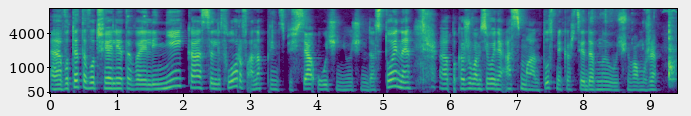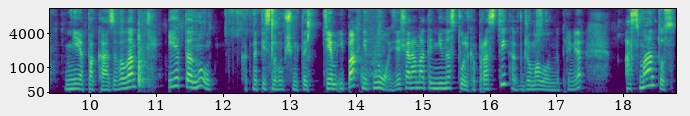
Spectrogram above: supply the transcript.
Э, вот эта вот фиолетовая линейка солифлоров, она, в принципе, вся очень и очень достойная. Э, покажу вам сегодня османтус. Мне кажется, я давно его очень вам уже не показывала. Это, ну, как написано, в общем-то, тем и пахнет, но здесь ароматы не настолько просты, как в Jo Malone, например. Османтус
